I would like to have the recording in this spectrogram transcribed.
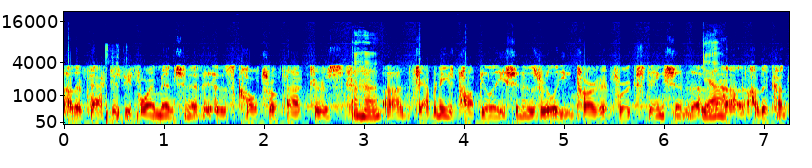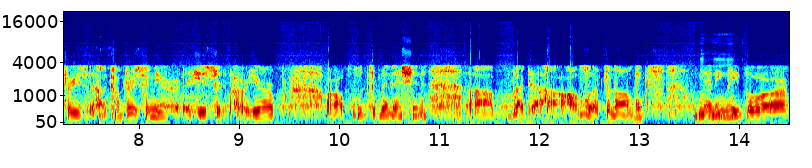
other factors before I mention it is cultural factors. Uh-huh. Uh, Japanese population is really target for extinction. Uh, yeah. Uh, other countries, uh, countries in Europe, Eastern or Europe, are also diminishing. but also economics. Many mm-hmm. people, are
